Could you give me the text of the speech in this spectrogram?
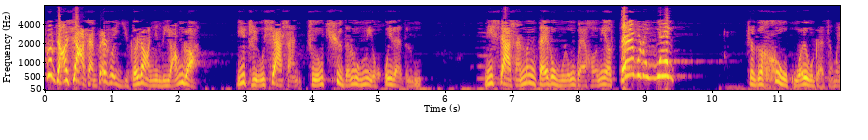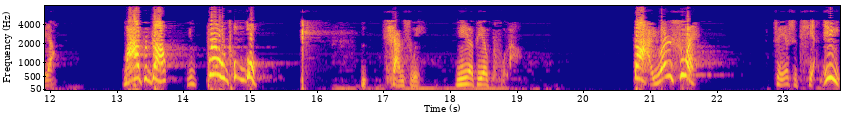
子章下山，别说一个，让你两个，你只有下山，只有去的路，没有回来的路。你下山能逮着乌龙怪好，你要逮不着乌龙，这个后果又该怎么样？马子章，你不要冲动，千岁。你也别哭了，大元帅，这也是天意，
